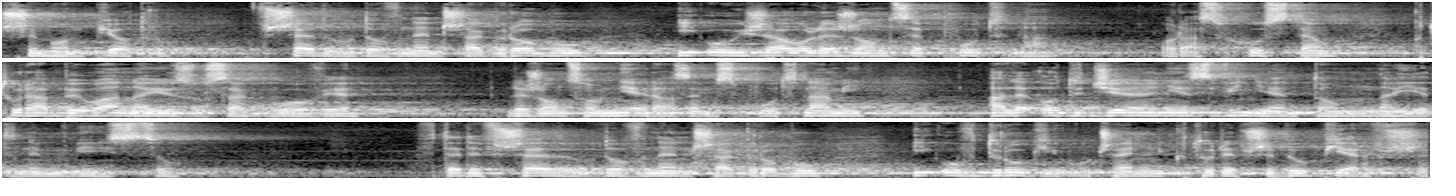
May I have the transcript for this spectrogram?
Szymon Piotr wszedł do wnętrza grobu i ujrzał leżące płótna oraz chustę, która była na Jezusa głowie, leżącą nie razem z płótnami, ale oddzielnie zwiniętą na jednym miejscu. Wtedy wszedł do wnętrza grobu i ów drugi uczeń, który przybył pierwszy.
